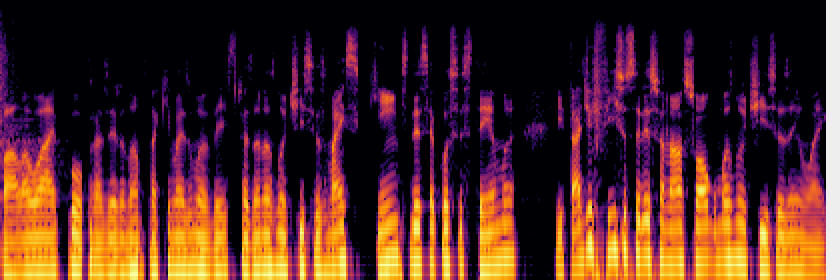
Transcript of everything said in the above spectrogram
Fala, Uai. Pô, prazer enorme estar aqui mais uma vez, trazendo as notícias mais quentes desse ecossistema. E tá difícil selecionar só algumas notícias, hein, Uai?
